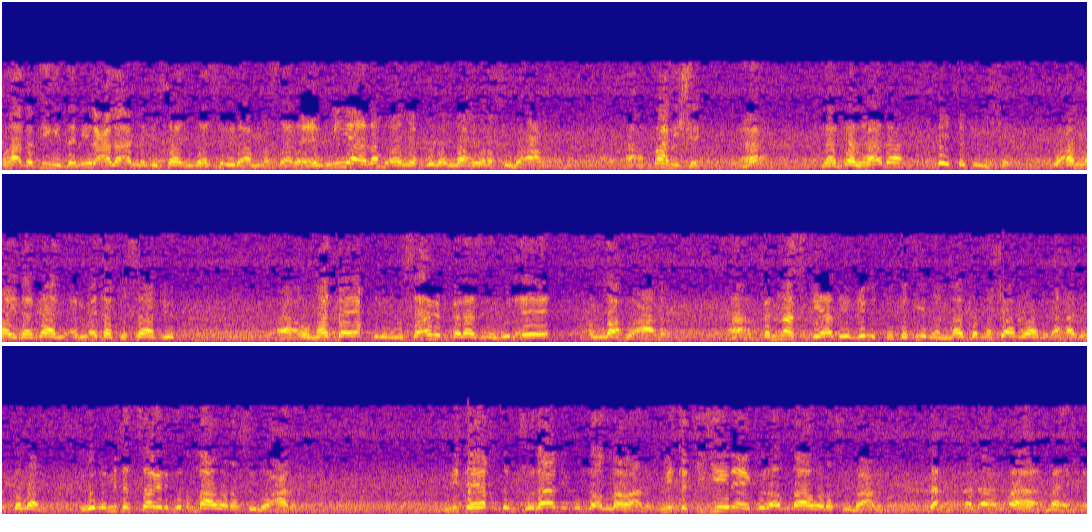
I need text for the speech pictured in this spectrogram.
وهذا فيه دليل على أن الإنسان إذا سئل عن مسألة علمية له أن يقول الله ورسوله أعلم. ها ما في شيء. ها إذا قال هذا ليس فيه شيء. وأما إذا قال متى تسافر؟ ومتى يقدم المسافر؟ فلازم يقول إيه؟ الله أعلم. ها؟ فالناس في هذه غلطوا كثير من الناس لما شافوا هذه الأحاديث كذلك. يقول له متى تسافر يقول الله ورسوله أعلم. متى يقدم فلان؟ يقول له الله أعلم. متى تجينا؟ يقول الله ورسوله أعلم. لا هذا ما ما ينفع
